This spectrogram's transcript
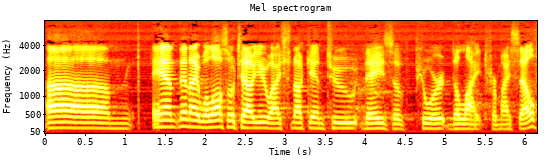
Um, and then I will also tell you I snuck in two days of pure delight for myself.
